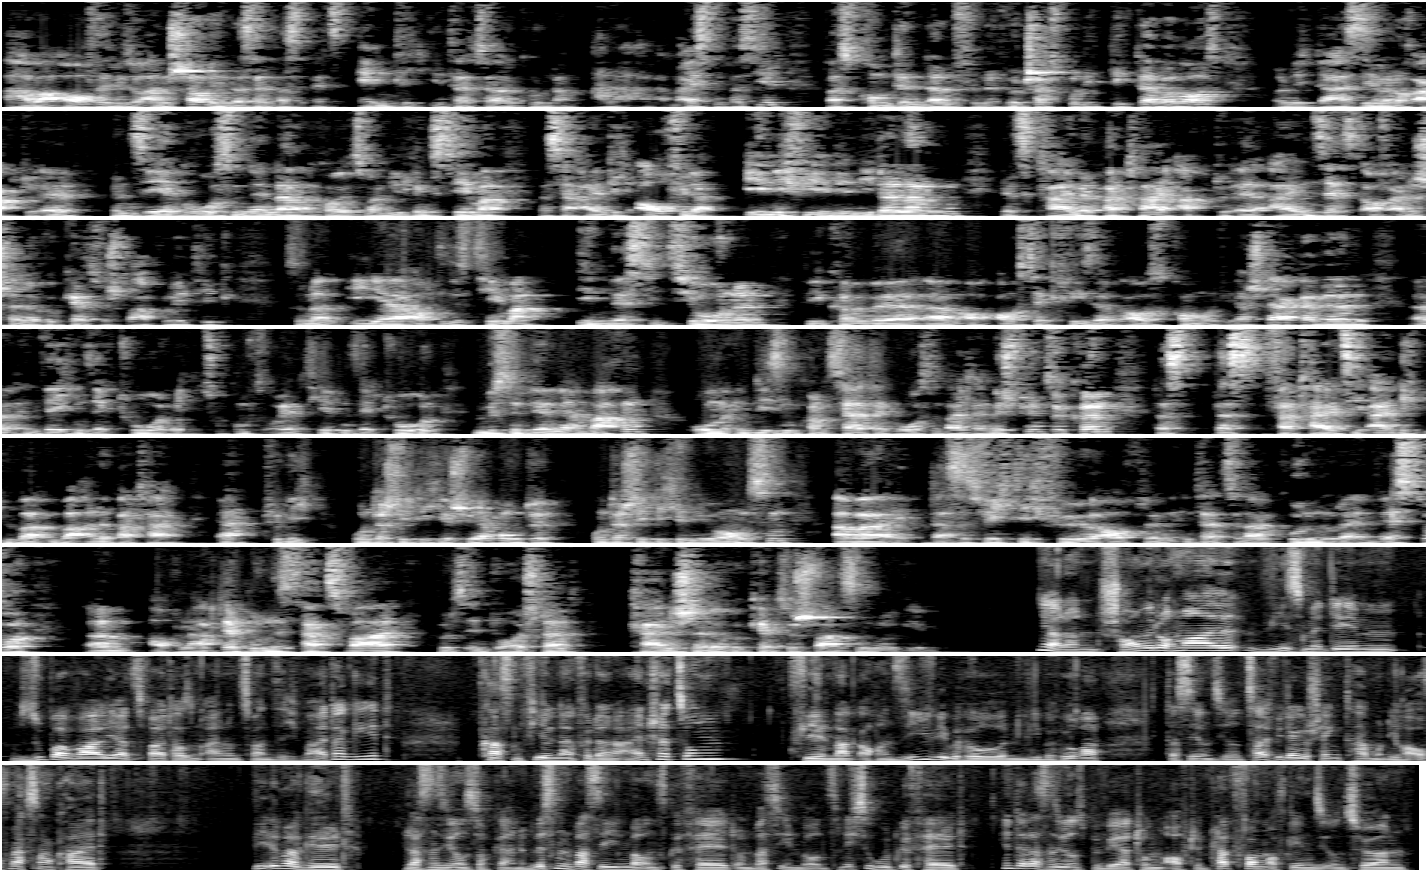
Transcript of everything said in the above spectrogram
Aber auch, wenn ich mir so anschaue, das ist halt, was letztendlich internationale Kunden am aller, allermeisten passiert, was kommt denn dann für eine Wirtschaftspolitik dabei raus? Und da sehen wir doch aktuell in sehr großen Ländern, da kommen wir jetzt zu meinem Lieblingsthema, dass ja eigentlich auch wieder ähnlich wie in den Niederlanden jetzt keine Partei aktuell einsetzt auf eine schnelle Rückkehr zur Sparpolitik, sondern eher auch dieses Thema Investitionen, wie können wir ähm, auch aus der Krise rauskommen und wieder stärker werden, äh, in welchen Sektoren, welchen zukunftsorientierten Sektoren müssen wir mehr machen um in diesem Konzert der Großen weiter mitspielen zu können. Das, das verteilt sie eigentlich über, über alle Parteien. Ja, natürlich unterschiedliche Schwerpunkte, unterschiedliche Nuancen, aber das ist wichtig für auch den internationalen Kunden oder Investor. Ähm, auch nach der Bundestagswahl wird es in Deutschland keine schnelle Rückkehr zur schwarzen Null geben. Ja, dann schauen wir doch mal, wie es mit dem Superwahljahr 2021 weitergeht. Carsten, vielen Dank für deine Einschätzung. Vielen Dank auch an Sie, liebe Hörerinnen, liebe Hörer, dass Sie uns Ihre Zeit wieder geschenkt haben und Ihre Aufmerksamkeit. Wie immer gilt, lassen Sie uns doch gerne wissen, was Ihnen bei uns gefällt und was Ihnen bei uns nicht so gut gefällt. Hinterlassen Sie uns Bewertungen auf den Plattformen, auf denen Sie uns hören.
